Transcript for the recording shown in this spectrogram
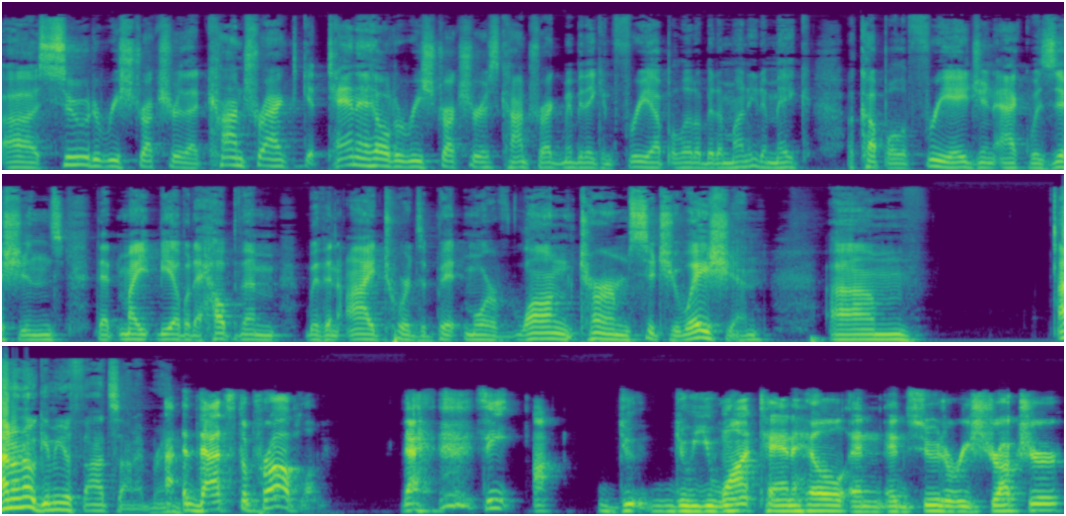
uh, Suh to restructure that contract, get Tannehill to restructure his contract. Maybe they can free up a little bit of money to make a couple of free agent acquisitions that might be able to help them with an eye towards a bit more long term situation. Um, I don't know. Give me your thoughts on it, Brandon. That's the problem. That see, uh, do do you want Tannehill and and Suh to restructure?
